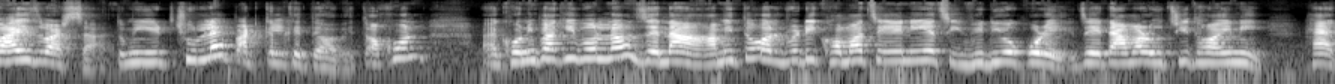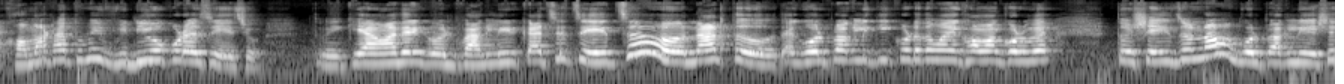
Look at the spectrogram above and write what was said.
ভাইস ভার্সা তুমি ইট ছুললে পাটকেল খেতে হবে। তখন খনি পাখি বলল যে, না, আমি তো অলরেডি ক্ষমা চেয়ে নিয়েছি ভিডিও করে, যে এটা আমার উচিত হয়নি। হ্যাঁ ক্ষমাটা তুমি ভিডিও করে চেয়েছো। তুমি কি আমাদের গোলপাগলির কাছে চেয়েছো? না তো। তা গোলপাগলি কী করে তোমায় ক্ষমা করবে? তো সেই জন্য গোলপাগলি এসে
